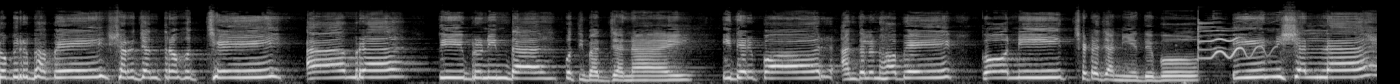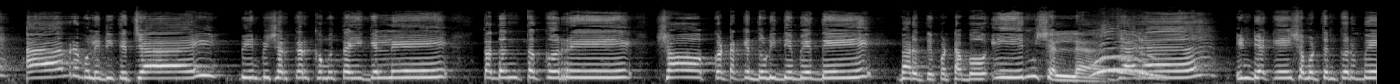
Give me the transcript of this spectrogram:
গভীর ভাবে ষড়যন্ত্র হচ্ছে। আমরা তীব্র নিন্দা প্রতিবাদ জানাই। ঈদের পর আন্দোলন হবে কোনি সেটা জানিয়ে দেব। ইনশাল্লাহ আমরা বলে দিতে চাই বিএনপি সরকার ক্ষমতায় গেলে তদন্ত করে সব কটাকে দড়ি দেবে বেঁধে ভারতে পাঠাবো ইনশাল্লাহ যারা ইন্ডিয়াকে সমর্থন করবে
